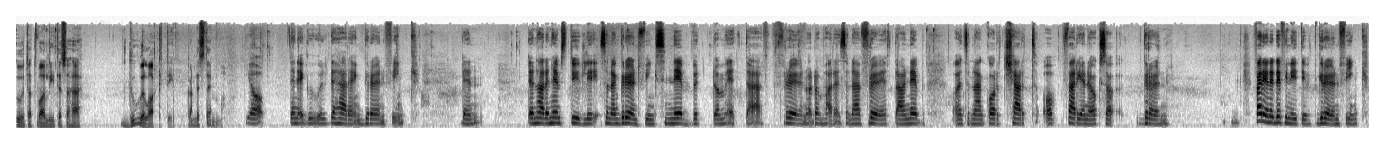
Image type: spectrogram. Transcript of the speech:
ut att vara lite så här gulaktig. Kan det stämma? Ja, den är gul. Det här är en grön fink. Den, den har en hemskt tydlig sån grönfinksnäbb. De äter frön och de har en sån där fröätarnäbb och en sån där kort stjärt. Och färgen är också grön. Färgen är definitivt grönfink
